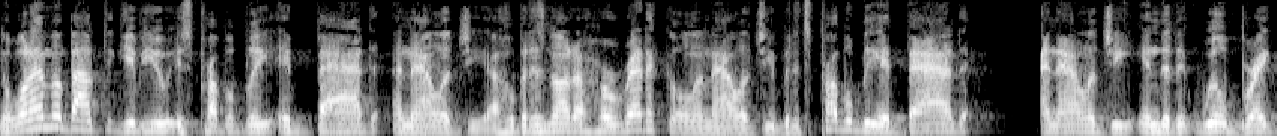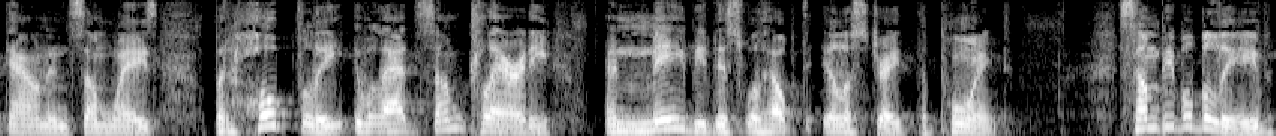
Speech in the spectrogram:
Now, what I'm about to give you is probably a bad analogy. I hope it is not a heretical analogy, but it's probably a bad analogy in that it will break down in some ways, but hopefully it will add some clarity and maybe this will help to illustrate the point. Some people believe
